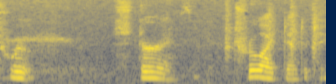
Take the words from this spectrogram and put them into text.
truth, stirring true identity.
